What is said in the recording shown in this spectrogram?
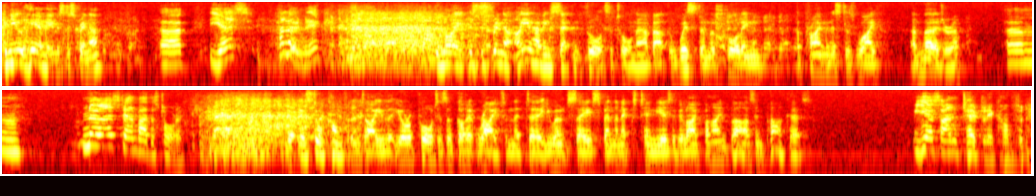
Can you hear me, Mr. Springer? Uh, yes? Hello, Nick. Good morning, Mr. Springer. Are you having second thoughts at all now about the wisdom of calling the Prime Minister's wife a murderer? Um, no, I stand by the story. You're, you're still confident, are you, that your reporters have got it right and that uh, you won't, say, spend the next 10 years of your life behind bars in Parkhurst? Yes, I'm totally confident.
